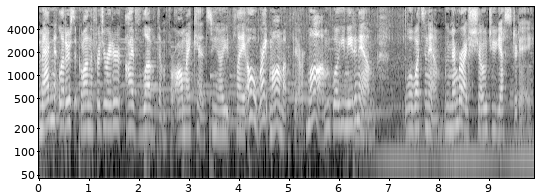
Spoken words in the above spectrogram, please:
magnet letters that go on the refrigerator, I've loved them for all my kids. You know, you'd play, oh, write mom up there. Mom, well, you need an M. Well, what's an M? Remember I showed you yesterday.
